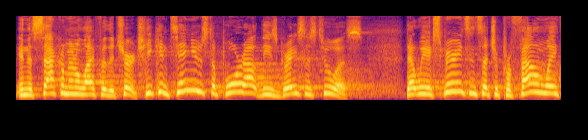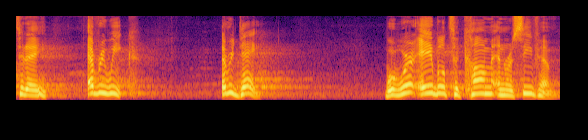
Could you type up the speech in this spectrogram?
in the sacramental life of the church, he continues to pour out these graces to us that we experience in such a profound way today every week. every day, where we're able to come and receive Him.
